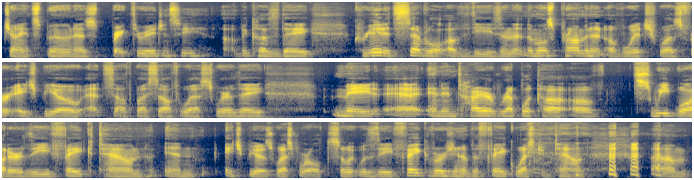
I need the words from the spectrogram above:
Giant Spoon as breakthrough agency uh, because they created several of these, and the, the most prominent of which was for HBO at South by Southwest, where they made a, an entire replica of Sweetwater, the fake town in HBO's Westworld. So it was the fake version of the fake Western town. um,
